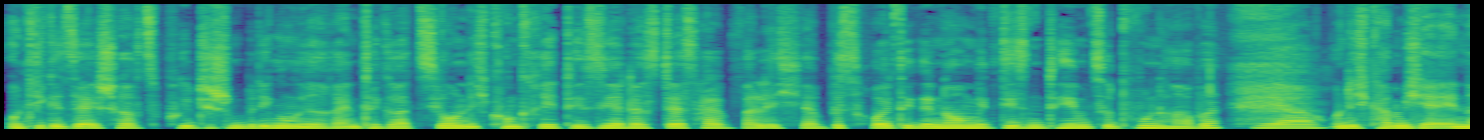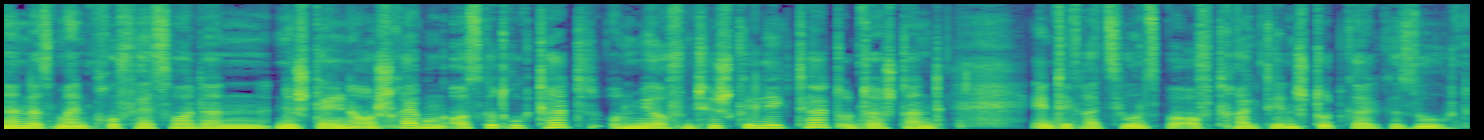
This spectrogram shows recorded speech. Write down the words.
und die gesellschaftspolitischen Bedingungen ihrer Integration. Ich konkretisiere das deshalb, weil ich ja bis heute genau mit diesen Themen zu tun habe. Ja. Und ich kann mich erinnern, dass mein Professor dann eine Stellenausschreibung ausgedruckt hat und mir auf den Tisch gelegt hat und da stand Integrationsbeauftragte in Stuttgart gesucht.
